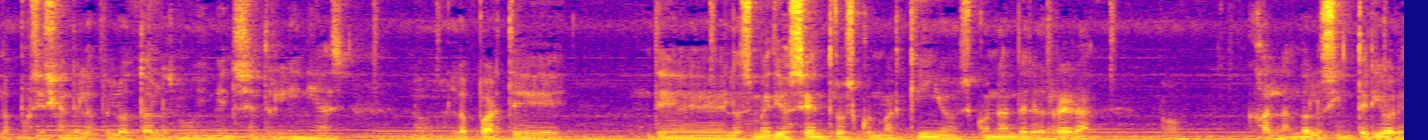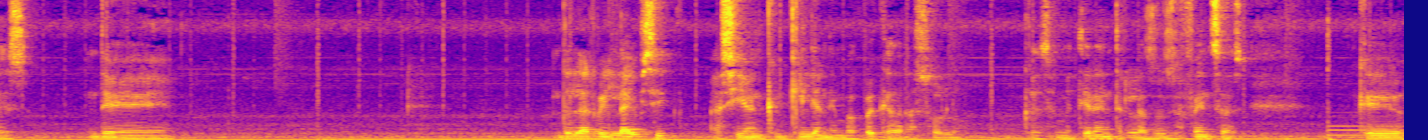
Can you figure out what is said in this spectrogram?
La posición de la pelota, los movimientos entre líneas, la parte de los medios centros con Marquinhos, con Ander Herrera, jalando a los interiores de del RB Leipzig hacían que Kylian Mbappé quedara solo, que se metiera entre las dos defensas, que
